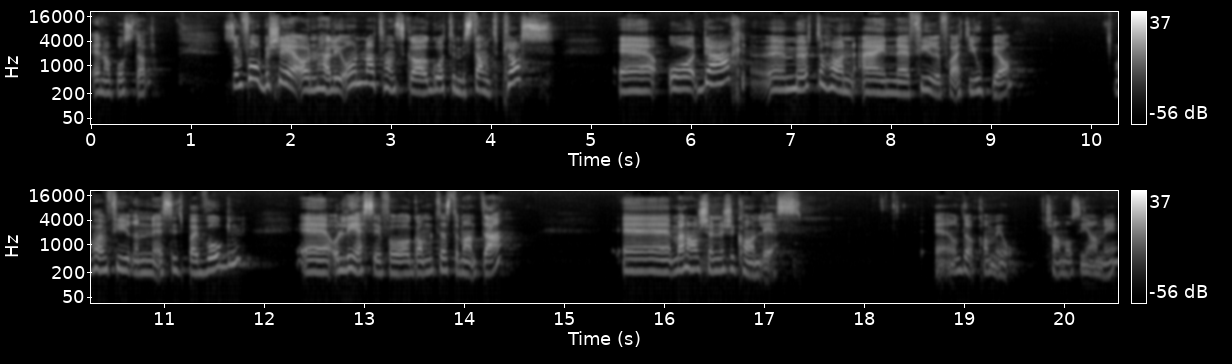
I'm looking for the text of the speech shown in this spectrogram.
en apostel som får beskjed av Den hellige ånd at han skal gå til en bestemt plass. Eh, og der eh, møter han en fyr fra Etiopia. Og han fyren sitter på ei vogn eh, og leser fra Gamletestamentet. Eh, men han skjønner ikke hva han leser. Og det kan vi jo kjenne oss igjen i.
